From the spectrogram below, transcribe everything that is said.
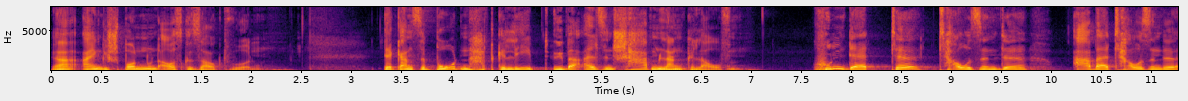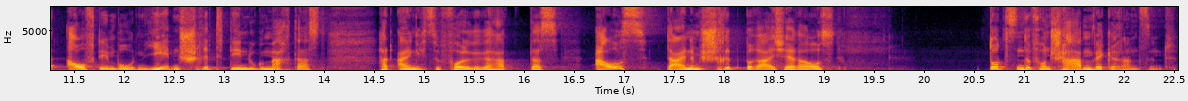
ja, eingesponnen und ausgesaugt wurden. Der ganze Boden hat gelebt. Überall sind Schaben lang gelaufen. Hunderte, Tausende, Abertausende auf dem Boden. Jeden Schritt, den du gemacht hast, hat eigentlich zur Folge gehabt, dass aus deinem Schrittbereich heraus Dutzende von Schaben weggerannt sind.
